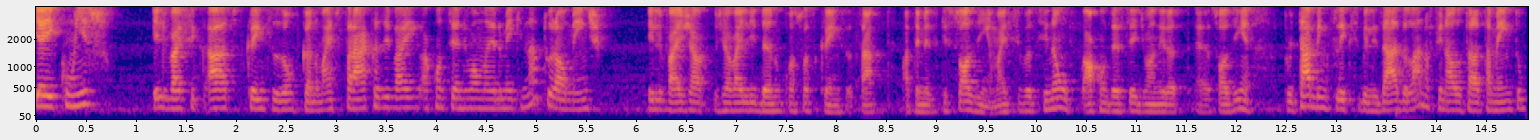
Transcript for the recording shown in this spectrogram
E aí, com isso, ele vai ficar, as crenças vão ficando mais fracas e vai acontecendo de uma maneira meio que naturalmente ele vai já, já vai lidando com as suas crenças, tá? Até mesmo que sozinha. Mas se você não acontecer de maneira é, sozinha, por estar tá bem flexibilizado, lá no final do tratamento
